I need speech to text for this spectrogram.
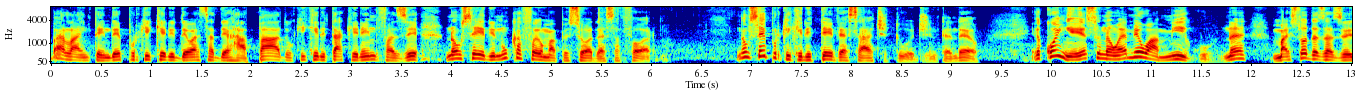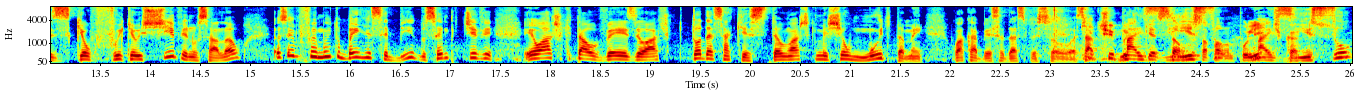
vai lá entender por que, que ele deu essa derrapada, o que, que ele está querendo fazer. Não sei, ele nunca foi uma pessoa dessa forma. Não sei por que, que ele teve essa atitude, entendeu? Eu conheço, não é meu amigo, né? Mas todas as vezes que eu fui, que eu estive no salão, eu sempre fui muito bem recebido, sempre tive. Eu acho que talvez, eu acho que toda essa questão, eu acho que mexeu muito também com a cabeça das pessoas, sabe? tipo de mas questão que você isso, tá falando? Política? Mas isso,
